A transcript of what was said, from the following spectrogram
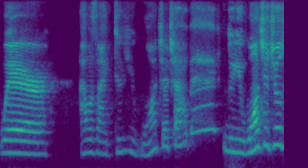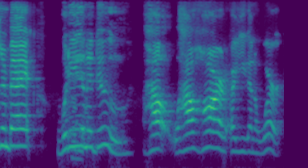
where I was like, do you want your child back? Do you want your children back? What are you mm-hmm. gonna do? How how hard are you gonna work?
